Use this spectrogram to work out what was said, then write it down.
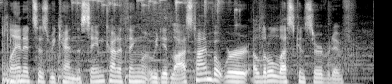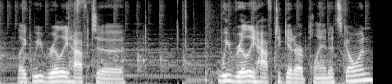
planets as we can. The same kind of thing that we did last time, but we're a little less conservative. Like we really have to we really have to get our planets going.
